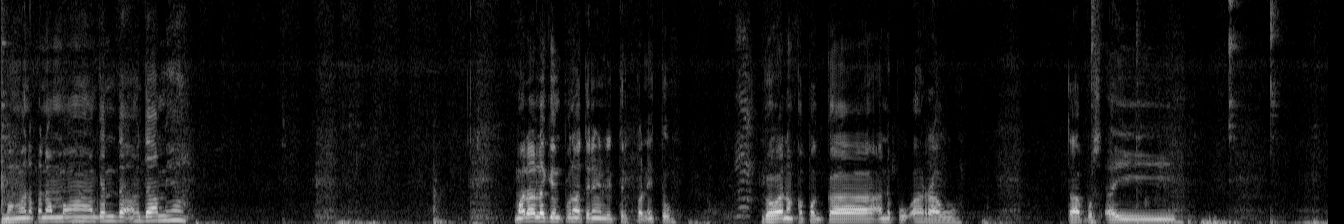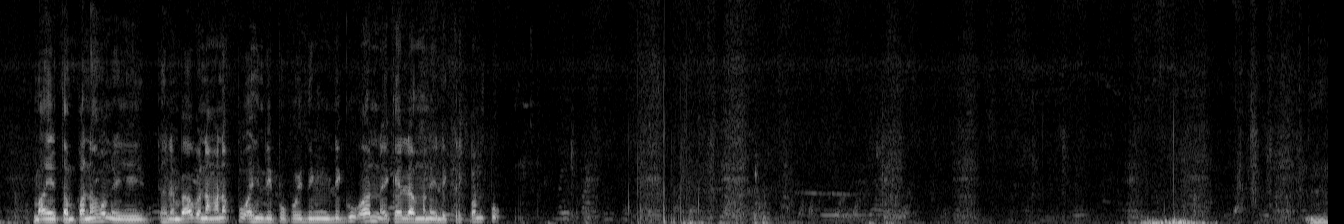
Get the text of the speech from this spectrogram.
Mga anak ng mga ganda, ang dami ha. Malalagyan po natin ng electric pan ito. Gawa ng kapag ka, ano po, araw. Tapos ay mainit ang panahon ay halimbawa ng anak po ay hindi po pwedeng liguan ay kailangan ng electric pan po. Mm.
